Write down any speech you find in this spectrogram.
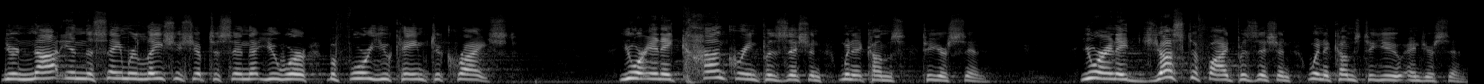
You're not in the same relationship to sin that you were before you came to Christ. You are in a conquering position when it comes to your sin. You are in a justified position when it comes to you and your sin.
